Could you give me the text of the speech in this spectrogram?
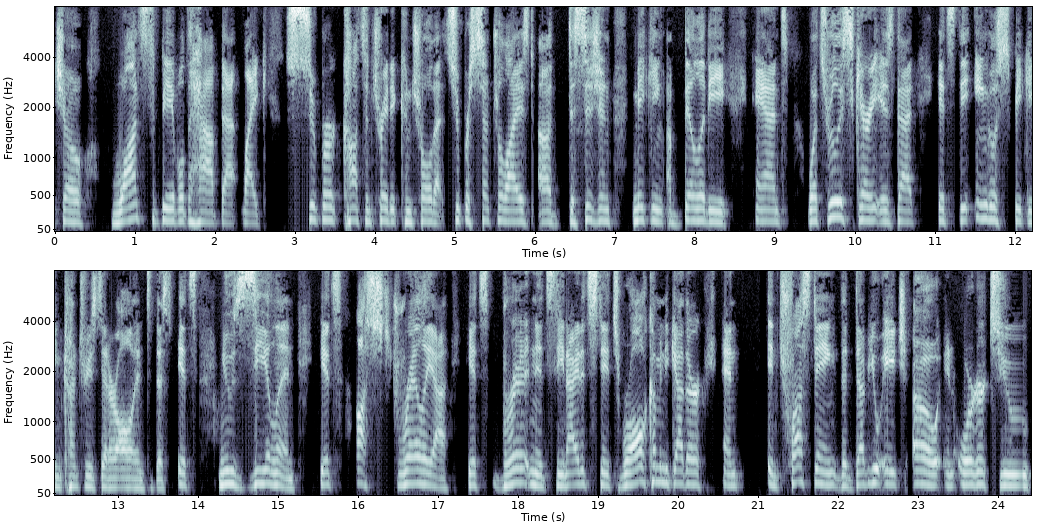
WHO wants to be able to have that like super concentrated control, that super centralized uh, decision making ability. And what's really scary is that it's the English speaking countries that are all into this. It's New Zealand, it's Australia, it's Britain, it's the United States. We're all coming together and entrusting the WHO in order to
